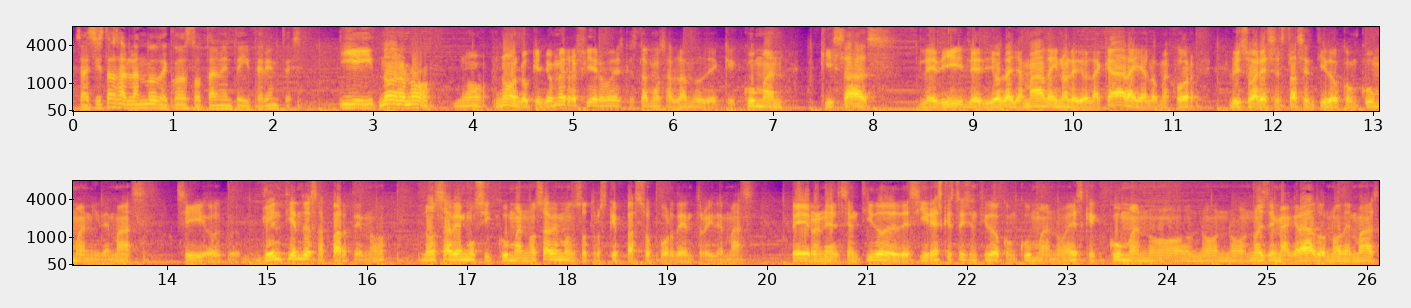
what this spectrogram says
O sea, sí estás hablando de cosas totalmente diferentes. Y no, no, no, no, no. Lo que yo me refiero es que estamos hablando de que Kuman quizás le, di, le dio la llamada y no le dio la cara y a lo mejor Luis Suárez está sentido con Kuman y demás. Sí, yo entiendo esa parte, ¿no? No sabemos si Kuman, no sabemos nosotros qué pasó por dentro y demás pero en el sentido de decir es que estoy sentido con Kuma, no es que Kuma no, no, no, no es de mi agrado, no de más.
